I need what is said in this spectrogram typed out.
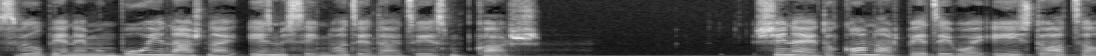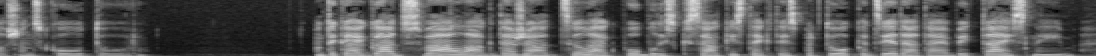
svilpieniem un būjināšanai, izmisīgi nodziedāja dziesmu karš. Šinēja Dokonora piedzīvoja īstu atcelšanas kultūru. Un tikai gadus vēlāk dažādi cilvēki publiski sāk izteikties par to, ka dziedātājai bija taisnība,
